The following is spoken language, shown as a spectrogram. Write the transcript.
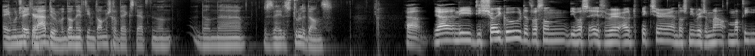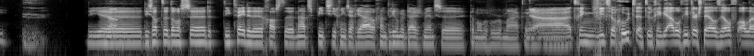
En je moet niet te laat doen, want dan heeft iemand anders gebackstabbed. En dan, dan eh, is het een hele stoelendans. Ja, ja en die, die Shoigu, dat was dan, die was even weer out the picture. En dat is nu weer zijn ma- Mattie. Die, eh, die zat, eh, dat was eh, de, die tweede gast na de speech, die ging zeggen, ja, we gaan 300.000 mensen kanonnenvoer maken. Ja, En, het ging niet zo goed. En toen ging die Adolf Hitler-stijl zelf alle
